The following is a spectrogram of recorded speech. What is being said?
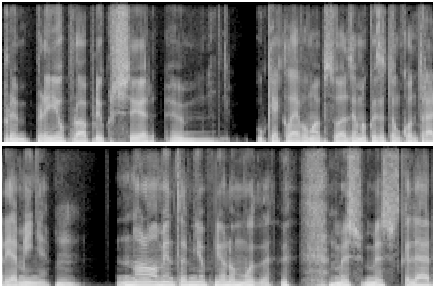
para, para eu próprio crescer, um, o que é que leva uma pessoa a dizer uma coisa tão contrária à minha? Hum. Normalmente a minha opinião não muda, hum. mas, mas se calhar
